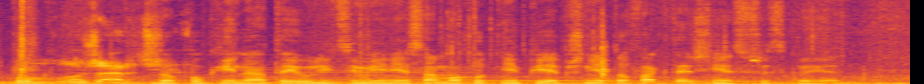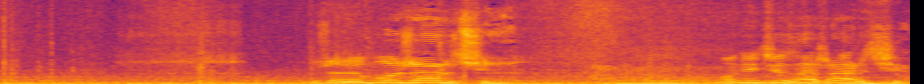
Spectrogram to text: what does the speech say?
dopó- było o żarcie. Dopóki na tej ulicy mnie nie samochód nie pieprznie, to faktycznie jest wszystko jedno. Żeby było żarcie. On idzie za żarciem.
